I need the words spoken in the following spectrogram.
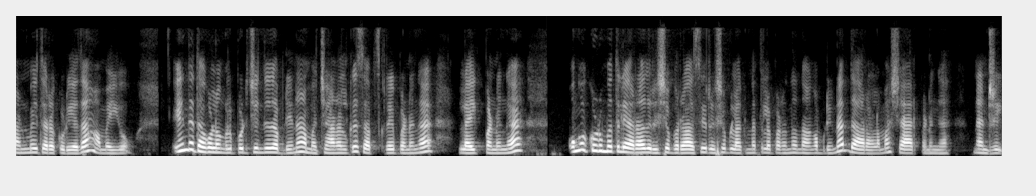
நன்மை தரக்கூடியதாக அமையும். இந்த தகவல் உங்களுக்கு பிடிச்சிருந்தது அப்படின்னா நம்ம சேனலுக்கு சப்ஸ்கிரைப் பண்ணுங்கள் லைக் பண்ணுங்கள் உங்கள் குடும்பத்தில் யாராவது ரிஷப ராசி ரிஷப லக்னத்தில் பிறந்திருந்தாங்க அப்படின்னா தாராளமாக ஷேர் பண்ணுங்கள் நன்றி.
